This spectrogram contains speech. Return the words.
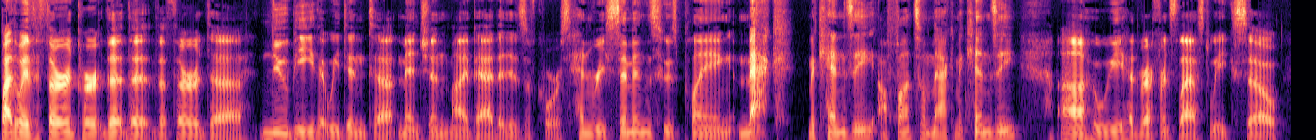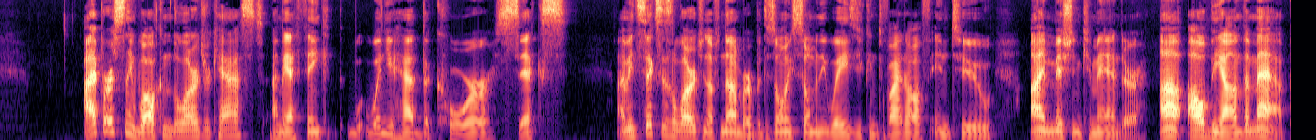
By the way, the third per the the the third uh, newbie that we didn't uh, mention, my bad. That is, of course, Henry Simmons, who's playing Mac McKenzie, Alfonso Mac McKenzie, uh, who we had referenced last week. So, I personally welcome the larger cast. I mean, I think w- when you had the core six, I mean, six is a large enough number, but there's only so many ways you can divide off into. I'm mission commander. Uh, I'll be on the map.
